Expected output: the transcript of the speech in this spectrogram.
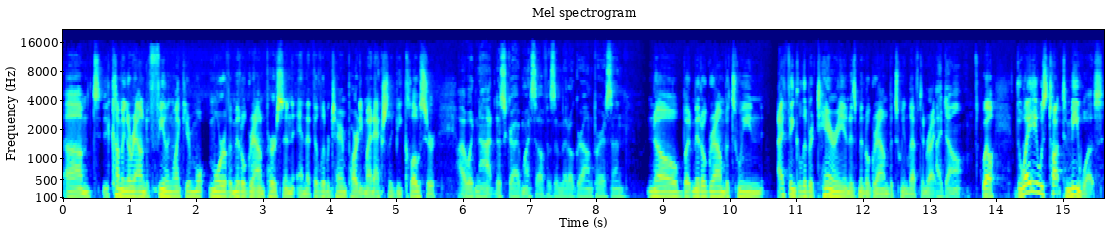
Um, t- coming around to feeling like you're more, more of a middle ground person, and that the Libertarian Party might actually be closer. I would not describe myself as a middle ground person. No, but middle ground between. I think libertarian is middle ground between left and right. I don't. Well, the way it was taught to me was,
